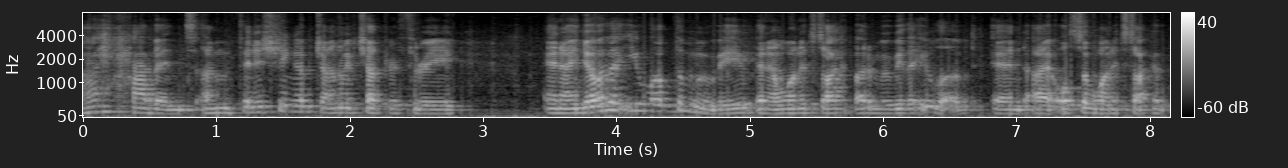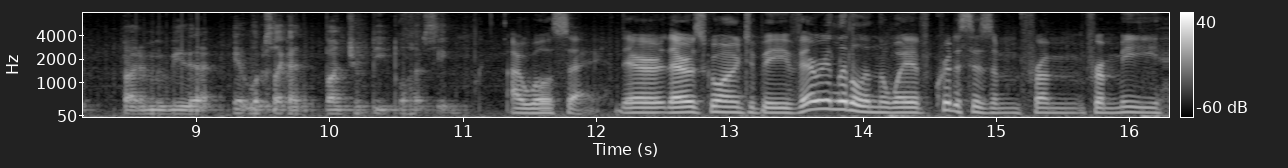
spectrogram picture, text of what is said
I haven't. I'm finishing up John Wick Chapter 3, and I know that you love the movie, and I wanted to talk about a movie that you loved, and I also wanted to talk about a movie that it looks like a bunch of people have seen. I will say there there's going to be very little in the way of criticism from from me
